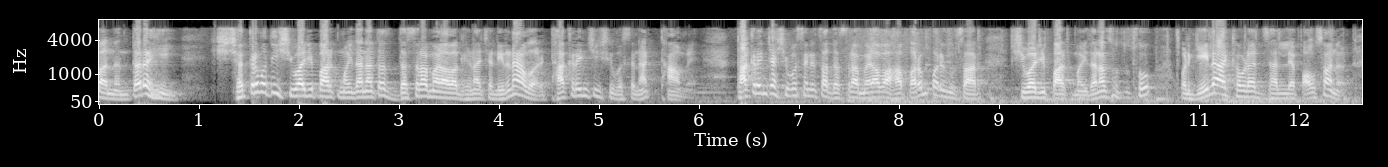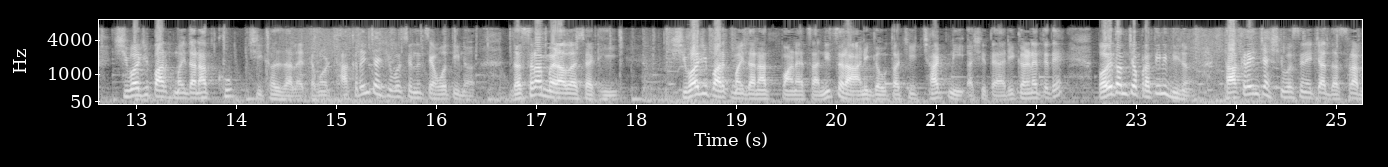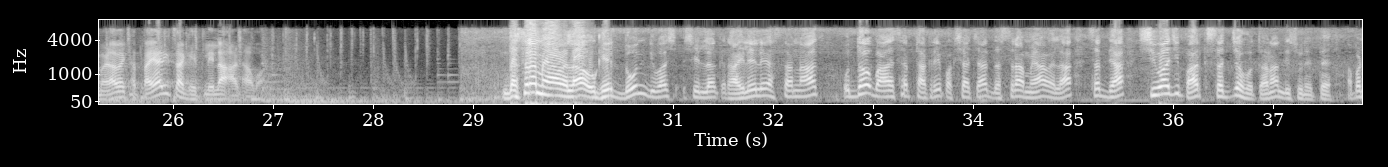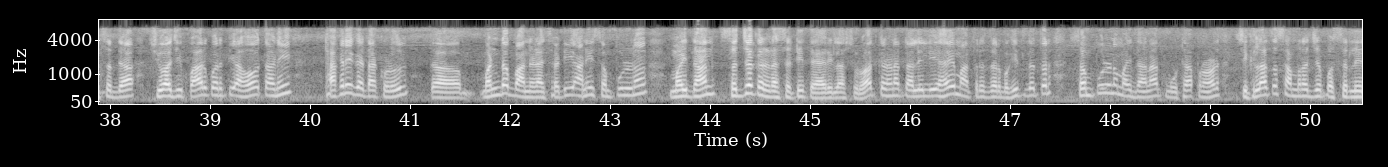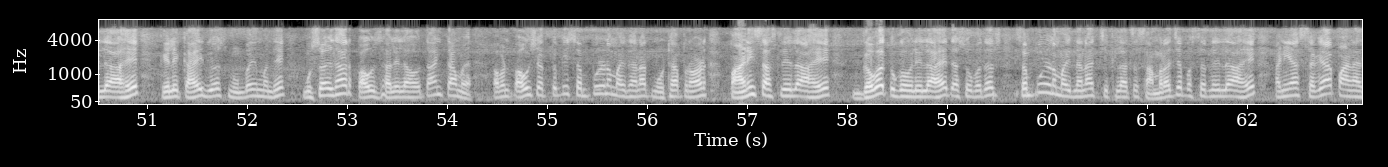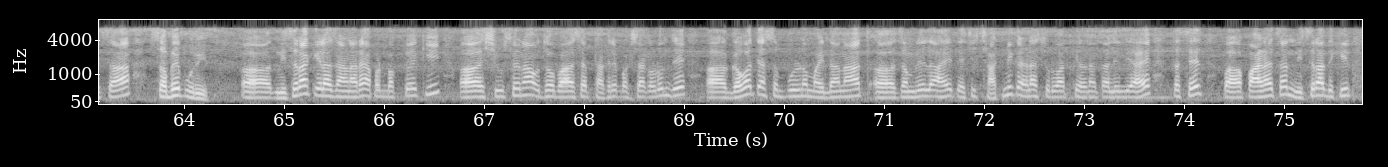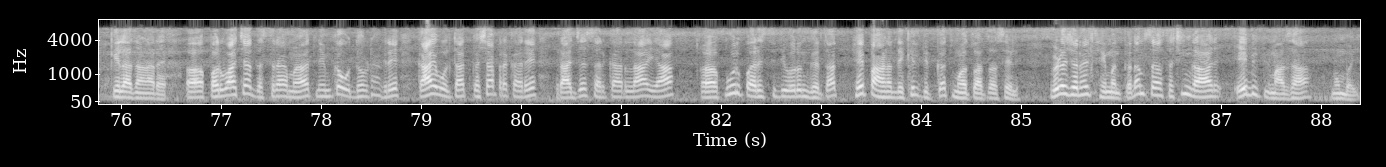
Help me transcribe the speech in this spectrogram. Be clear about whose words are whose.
Speaker 1: पावसानंतरही Chhatrapati Shivaji park मैदानातच दसरा मेळावा घेण्याच्या निर्णयावर ठाकरेंची शिवसेना ठाम आहे. ठाकरेंच्या शिवसेनेचा दसरा मेळावा हा परंपरेनुसार शिवाजी पार्क मैदानात होत असो पण गेल्या आठवड्यात झालेल्या पावसानं शिवाजी पार्क मैदानात खूप चिखल झालाय. त्यामुळे ठाकरेंच्या शिवसेनेच्या वतीनं दसरा मेळाव्यासाठी शिवाजी पार्क मैदानात पाण्याचा निचरा आणि गवताची छाटणी अशी तयारी करण्यात येते. पवित्रमच्या आमच्या प्रतिनिधीनं ठाकरेंच्या शिवसेनेच्या दसरा मेळाव्याच्या तयारीचा घेतलेला आढावा.
Speaker 2: दसरा मेळाव्याला अवघे दोन दिवस शिल्लक राहिलेले असतानाच उद्धव बाळासाहेब ठाकरे पक्षाच्या दसरा मेळाव्याला सध्या शिवाजी पार्क सज्ज होताना दिसून येते. आपण सध्या शिवाजी पार्कवरती आहोत आणि ठाकरे गटाकडून मंडप बांधण्यासाठी आणि संपूर्ण मैदान सज्ज करण्यासाठी तयारीला सुरुवात करण्यात आलेली आहे. मात्र जर बघितलं तर संपूर्ण मैदानात मोठ्या प्रमाणात चिखलाचं साम्राज्य पसरलेलं आहे. गेले काही दिवस मुंबईमध्ये मुसळधार पाऊस झालेला होता आणि त्यामुळे आपण पाहू शकतो की संपूर्ण मैदानात मोठ्या प्रमाणात पाणी साचलेलं आहे गवत उगवलेलं आहे. त्यासोबतच संपूर्ण मैदानात चिखलाचं साम्राज्य पसरलेलं आहे आणि या सगळ्या पाण्याचा सभेपूर्वी निचरा केला जाणार आहे. आपण बघतोय की शिवसेना उद्धव बाळासाहेब ठाकरे पक्षाकडून जे गवत या संपूर्ण मैदानात जमलेलं आहे त्याची छाटणी करण्यास सुरुवात करण्यात आलेली आहे. तसेच प- पाण्याचा निचरा देखील केला जाणार आहे. परवाच्या दसऱ्या मेळाव्यात नेमकं उद्धव ठाकरे काय बोलतात कशा प्रकारे राज्य सरकारला या पूर परिस्थितीवरून घेतात हे पाहणं देखील तितकंच महत्त्वाचं असेल. व्हिडिओ जर्नलिस्ट हेमंत कदमसह सचिन गाड एबीपी माझा मुंबई.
